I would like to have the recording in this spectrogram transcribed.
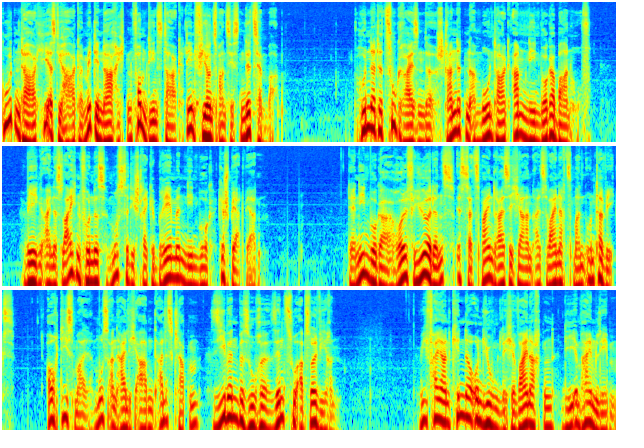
Guten Tag, hier ist die Hake mit den Nachrichten vom Dienstag, den 24. Dezember. Hunderte Zugreisende strandeten am Montag am Nienburger Bahnhof. Wegen eines Leichenfundes musste die Strecke Bremen-Nienburg gesperrt werden. Der Nienburger Rolf Jürdens ist seit 32 Jahren als Weihnachtsmann unterwegs. Auch diesmal muss an Heiligabend alles klappen, sieben Besuche sind zu absolvieren. Wie feiern Kinder und Jugendliche Weihnachten, die im Heim leben?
